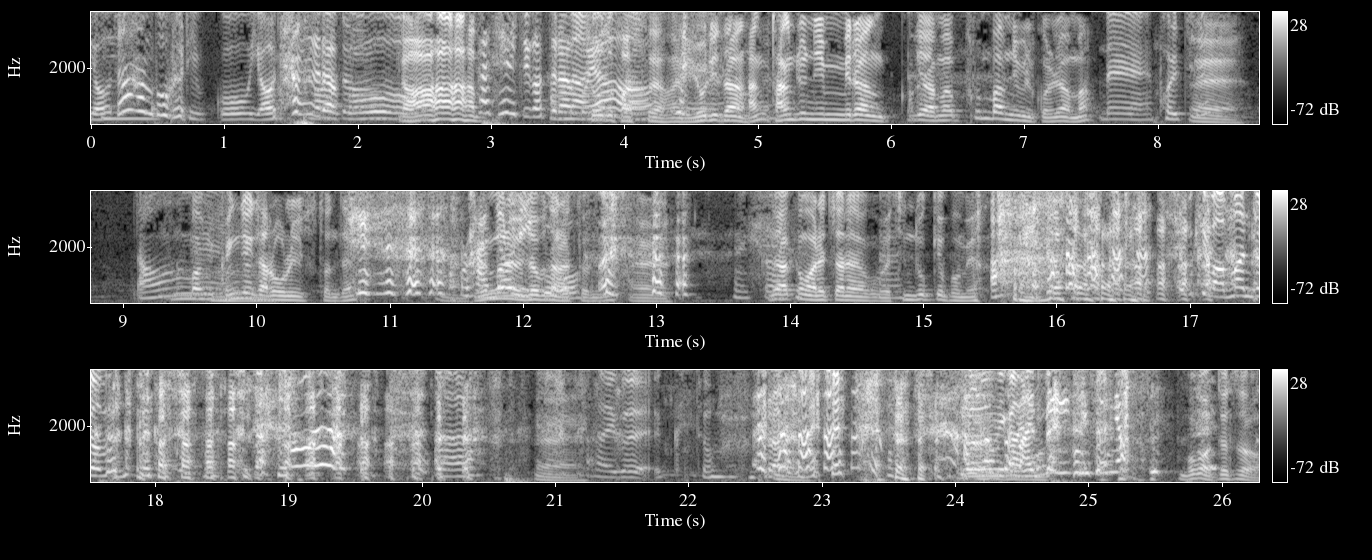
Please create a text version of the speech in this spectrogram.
여자 한복을 입고 여장을. 하고 아, 사진을 찍었더라고요. 저도. 봤어요. 네, 요리당 당, 당주님이랑 그게 아마 푸른밤님일걸요 아마. 네 벌칙 네. 어, 푸른밤이 굉장히 잘 어울리시던데. 네, 얼마나 반열이고. 여자보다 낫던데. 네. 그러니까 내가 아까 말했잖아요. 왜 진돗개 보면. 혹시 맘만 좋으면 되는 네. 아 이거 좀 불안하네 그런 의미가 만들기 계속 yap지. 뭐가 어때서?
